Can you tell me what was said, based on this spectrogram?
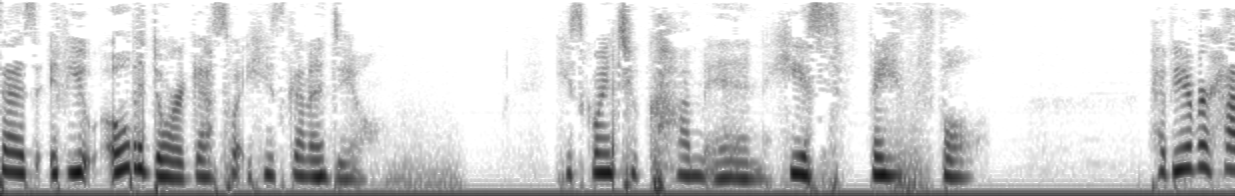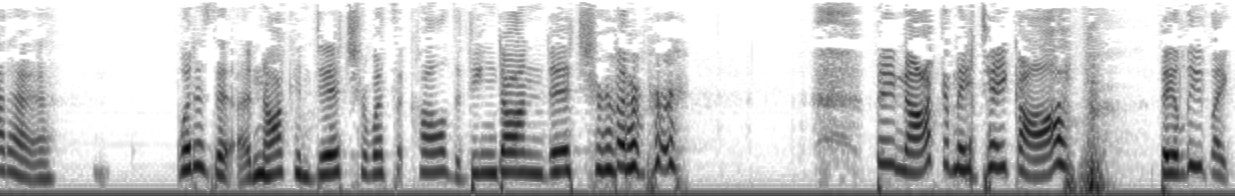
Says if you open the door, guess what he's going to do? He's going to come in. He is faithful. Have you ever had a, what is it, a knock and ditch or what's it called? A ding dong ditch or whatever? they knock and they take off. They leave like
